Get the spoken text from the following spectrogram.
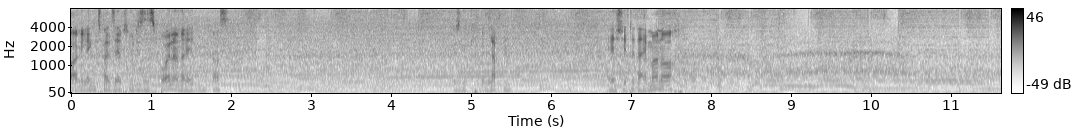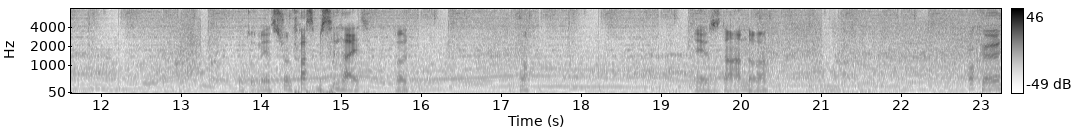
Wagen lenkt halt selbst mit diesen Spoilern da hinten. Krass. Diesen Klappen. Hey, steht da immer noch? Der tut mir jetzt schon fast ein bisschen leid. Toll. Oh. Nee, das ist ein anderer. Okay.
